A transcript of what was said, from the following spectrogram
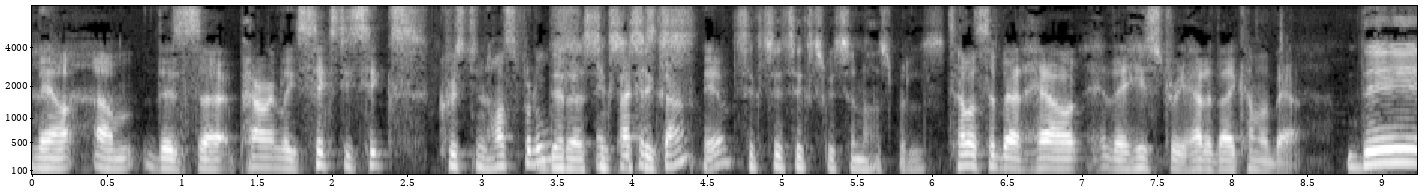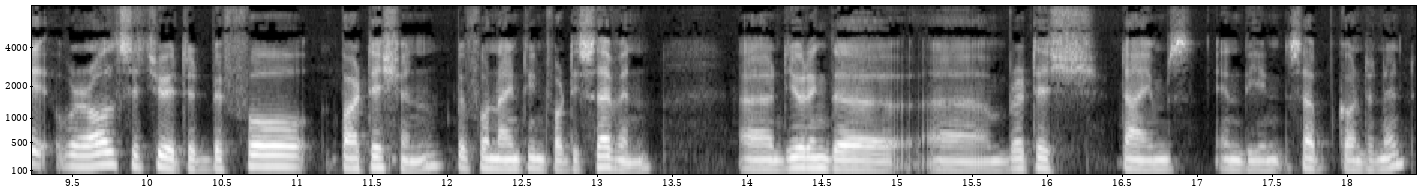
Now, um, there's uh, apparently 66 Christian hospitals There are in 66, Pakistan. Yeah. 66 Christian hospitals. Tell us about how their history. How did they come about? They were all situated before partition, before 1947, uh, during the uh, British times in the subcontinent.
